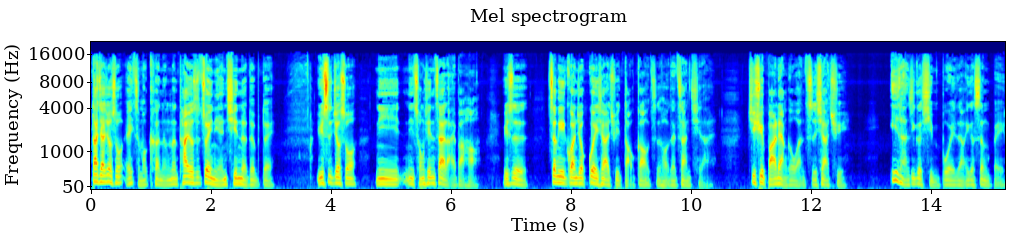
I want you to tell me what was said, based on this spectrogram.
大家就说：“哎，怎么可能呢？他又是最年轻的，对不对？”于是就说：“你你重新再来吧，哈。”于是正一关就跪下去祷告，之后再站起来，继续把两个碗掷下去，依然是一个醒杯，这样一个圣杯，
